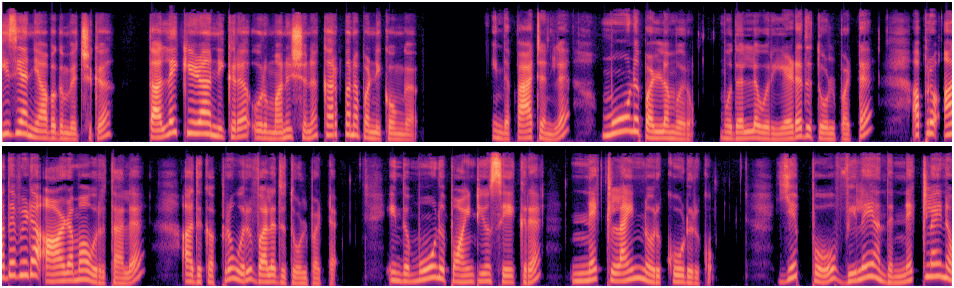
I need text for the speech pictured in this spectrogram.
ஈஸியா ஞாபகம் வச்சுக்க தலைக்கீழா நிக்கிற ஒரு மனுஷனை கற்பனை பண்ணிக்கோங்க. இந்த பேட்டர்ன்ல மூணு பள்ளம் வரும். முதல்ல ஒரு இடது தோள்பட்டை அப்புறம் அதை விட ஆழமா ஒரு தலை அதுக்கப்புறம் ஒரு வலது தோள்பட்டை. இந்த மூணு பாயிண்ட்டையும் சேர்க்கிற நெக் லைன் ஒரு கோடு இருக்கும். எப்போ விலை அந்த நெக்லைனை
